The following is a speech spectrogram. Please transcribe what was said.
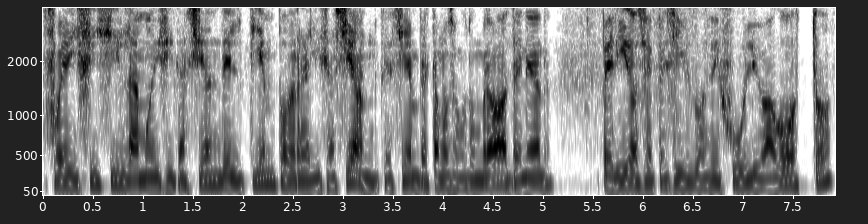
fue difícil la modificación del tiempo de realización, que siempre estamos acostumbrados a tener periodos específicos de julio agosto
